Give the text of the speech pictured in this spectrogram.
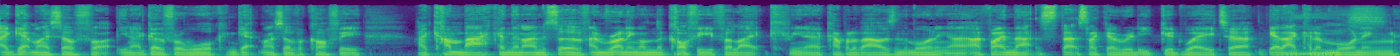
I get myself uh, you know I go for a walk and get myself a coffee, I come back and then I'm sort of I'm running on the coffee for like you know a couple of hours in the morning. I, I find that's that's like a really good way to get that kind of morning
